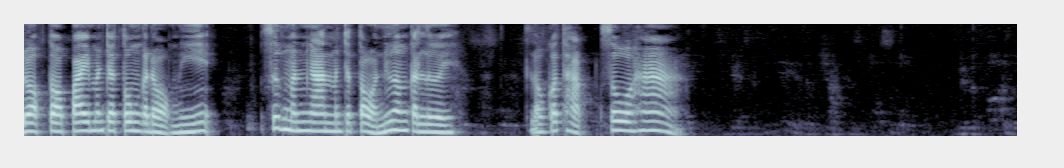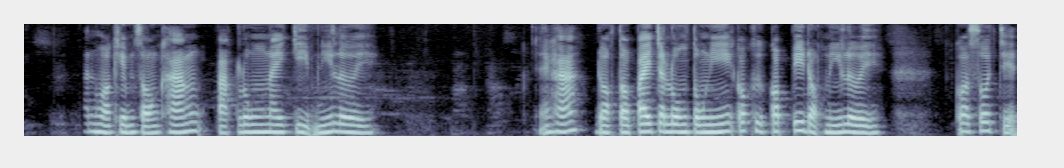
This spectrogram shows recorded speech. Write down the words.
ดอกต่อไปมันจะตรงกับดอกนี้ ซึ่งมันงานมันจะต่อเนื่องกันเลย เราก็ถักโซ่ห้าพันหัวเข็มสองครั้ง ปักลงในกีบนี้เลยนะคะดอกต่อไปจะลงตรงนี้ก็คือก๊อปปี้ดอกนี้เลย ก็โซ่เจ็ด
